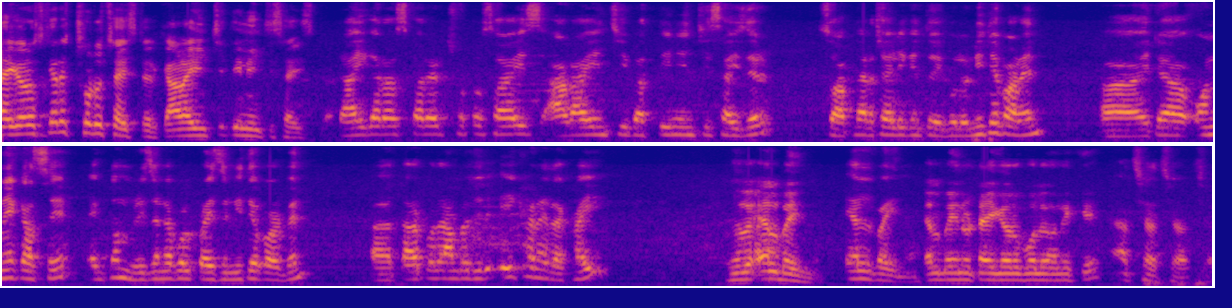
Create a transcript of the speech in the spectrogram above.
টাইগার অস্কারের ছোট সাইজটা আর কি আড়াই ইঞ্চি তিন ইঞ্চি সাইজটা টাইগার অস্কারের ছোট সাইজ আড়াই ইঞ্চি বা তিন ইঞ্চি সাইজের সো আপনারা চাইলে কিন্তু এগুলো নিতে পারেন। এটা অনেক আছে একদম রিজনেবল প্রাইসে নিতে পারবেন। তারপরে আমরা যদি এইখানে দেখাই হলো অ্যালবাইনো অ্যালবাইনো অ্যালবাইনো টাইগারও বলে অনেকে। আচ্ছা আচ্ছা আচ্ছা।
